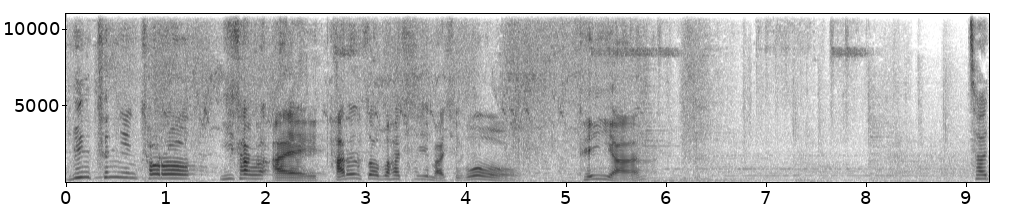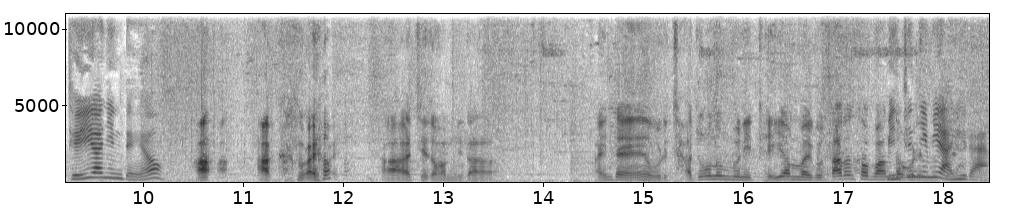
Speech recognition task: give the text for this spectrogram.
민트님처럼 이상한 아 다른 서버 하시지 마시고 데이안 저 데이안인데요. 아, 아 그런가요? 아 죄송합니다 아닌데 우리 자주 오는 분이 데이안 말고 다른 서버 한다고 민트님이 그랬는데. 아니라.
